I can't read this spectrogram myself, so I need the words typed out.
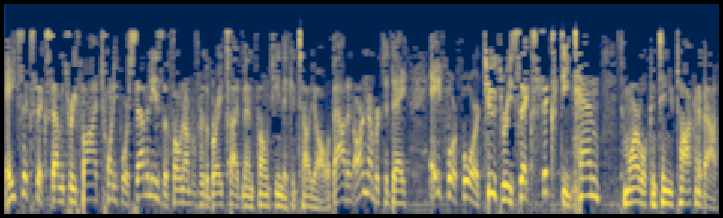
866-735-2470 is the phone number for the Brightside Men phone team. They can tell you all about it. Our number today, 844-236-6010. Tomorrow we'll continue talking about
